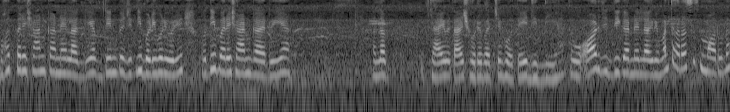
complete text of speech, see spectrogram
बहुत परेशान करने लग गई अब दिन पे जितनी बड़ी बड़ी हो रही है, उतनी परेशान कर रही है। मतलब क्या ही बताए, छोटे बच्चे होते ही ज़िद्दी है। तो वो और ज़िद्दी करने लग रही मन तो तरह से मारूँ ना,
